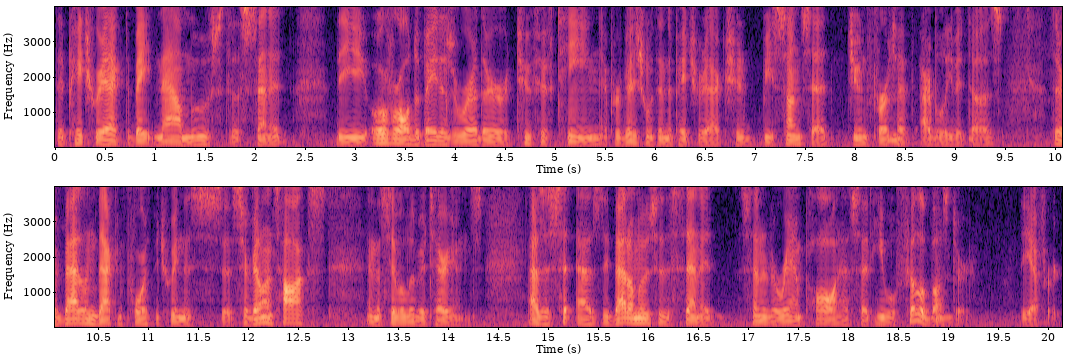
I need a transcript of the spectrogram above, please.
The Patriot Act debate now moves to the Senate. The overall debate is whether 215, a provision within the Patriot Act, should be sunset June 1st, mm-hmm. I, I, believe it does. They're battling back and forth between the uh, surveillance hawks and the civil libertarians. As, a, as the battle moves to the Senate, Senator Rand Paul has said he will filibuster mm. the effort.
